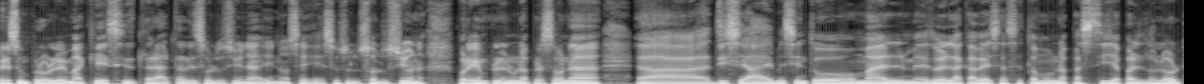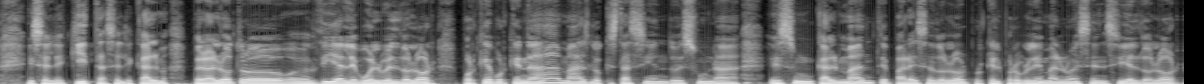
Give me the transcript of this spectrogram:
pero es un problema que se trata de solucionar y no se soluciona. Por ejemplo, en una persona ah, dice, ay, me siento mal, me duele la cabeza, se toma una pastilla para el dolor y se le quita, se le calma, pero al otro día le vuelve el dolor. ¿Por qué? Porque nada más lo que está haciendo es, una, es un calmante para ese dolor, porque el problema no es en sí el dolor.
